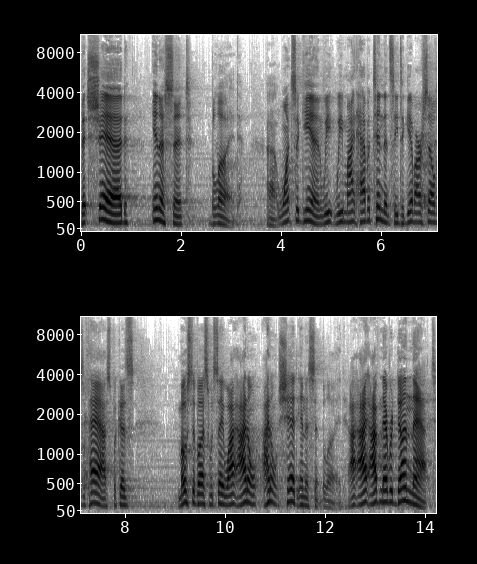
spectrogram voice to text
that shed innocent blood. Uh, once again, we, we might have a tendency to give ourselves a pass because most of us would say, Well, I, I don't, I don't shed innocent blood. I, I, I've never done that.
